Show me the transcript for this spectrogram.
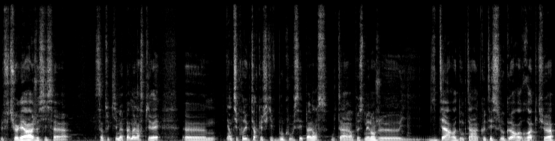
Le futur garage aussi, ça, c'est un truc qui m'a pas mal inspiré. Il y a un petit producteur que je kiffe beaucoup, c'est Palance, où t'as un peu ce mélange euh, guitare, donc t'as un côté slowcore, rock, tu vois,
